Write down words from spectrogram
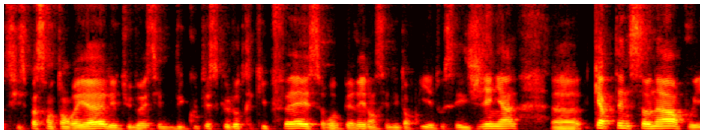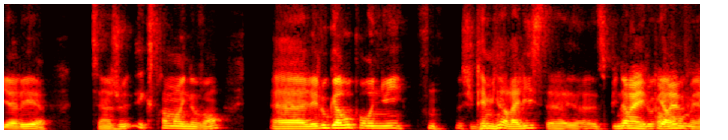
qui, se passe en temps réel et tu dois essayer d'écouter ce que l'autre équipe fait et se repérer, lancer des torpilles et tout. C'est génial. Euh, Captain Sonar, vous y aller. C'est un jeu extrêmement innovant. Euh, les loups-garous pour une nuit, je l'ai mis dans la liste. spin-off des loups-garous, mais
